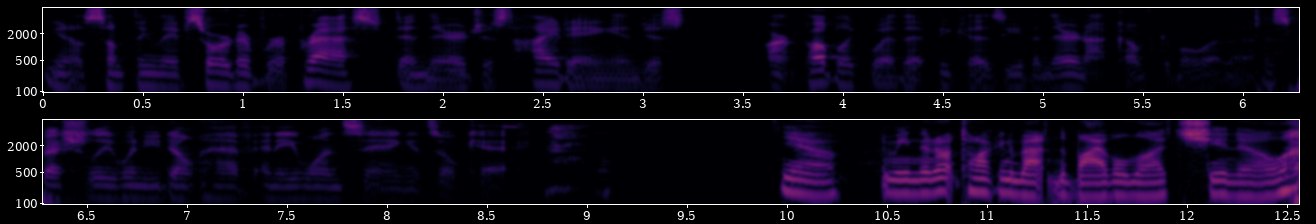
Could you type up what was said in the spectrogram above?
you know, something they've sort of repressed and they're just hiding and just aren't public with it because even they're not comfortable with it, especially when you don't have anyone saying it's okay. Yeah, I mean they're not talking about it in the Bible much, you know,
